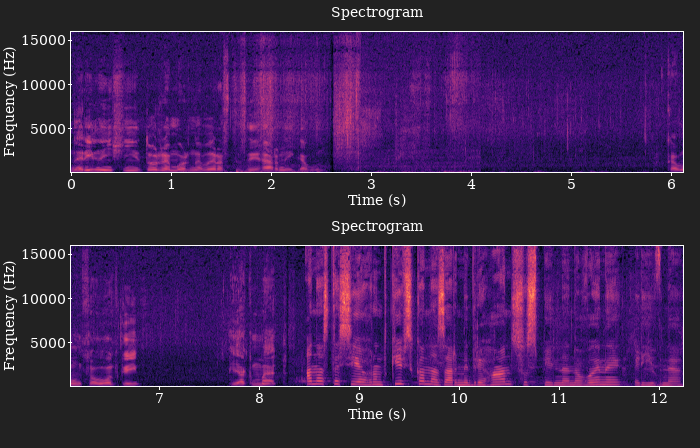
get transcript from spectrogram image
На Рівненщині теж можна виростити гарний кавун. Кавун солодкий, як мед. Анастасія Грунтківська, Назар Мідріган, Суспільне новини, Рівне.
